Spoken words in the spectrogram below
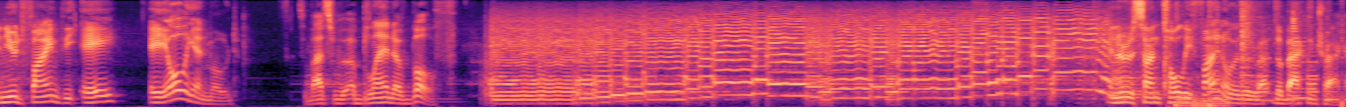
And you'd find the A Aeolian mode. So that's a blend of both. And it would sound totally fine over the, the backing track.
